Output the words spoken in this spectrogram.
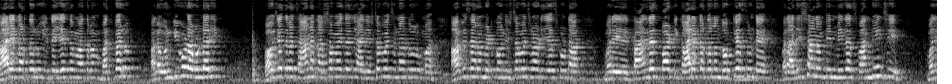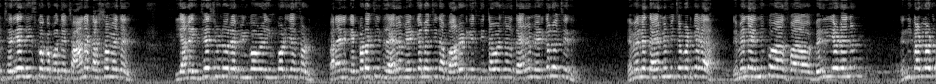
కార్యకర్తలు ఇట్లా చేస్తే మాత్రం బతకరు. అలా ఉనికి కూడా ఉండదు. భవిష్యత్తులో చాలా కష్టం అవుతుంది ఆయన ఇష్టం వచ్చినట్టు మా- పెట్టుకొని ఇష్టం వచ్చినట్టు చేసుకుంటా మరి కాంగ్రెస్ పార్టీ కార్యకర్తలను దొక్కేస్తుంటే మరి అధిష్టానం దీని మీద స్పందించి మరి చర్యలు తీసుకోకపోతే చాలా కష్టం అవుతుంది ఇవాళ ఇది చేసిండు రేపు ఇంకో ఇంకోటి చేస్తాడు. మరి ఆయనకి ఎక్కడొచ్చింది ధైర్యం మేడికల్ వచ్చింది? ఆ బారెడ్డికి తిట్టవలసిన ధైర్యం మేడికల్ వచ్చింది. ఎమ్మెల్యే ధైర్యం ఇచ్చేప్పటికే కదా. ఎమ్మెల్యే ఎందుకు ఆ చేయడు బెదిరియాడు ఆయన? ఎందుకు అడిగాడు?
